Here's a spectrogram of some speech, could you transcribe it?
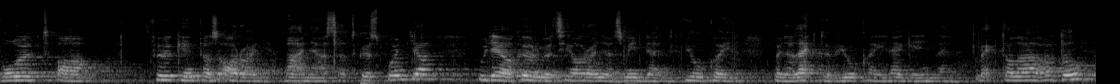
volt a főként az aranybányászat központja. Ugye a körmöci arany az minden jókai, vagy a legtöbb jókai regényben megtalálható.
